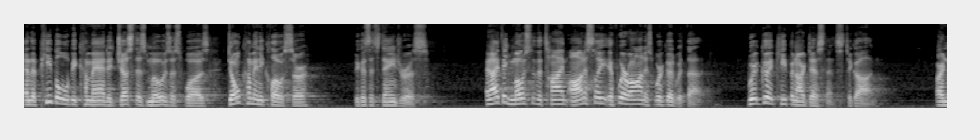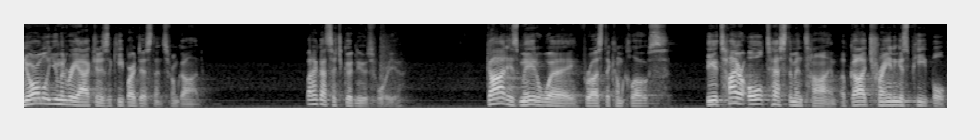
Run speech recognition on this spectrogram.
And the people will be commanded, just as Moses was, don't come any closer because it's dangerous. And I think most of the time, honestly, if we're honest, we're good with that. We're good keeping our distance to God. Our normal human reaction is to keep our distance from God. But I've got such good news for you. God has made a way for us to come close. The entire Old Testament time of God training his people,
